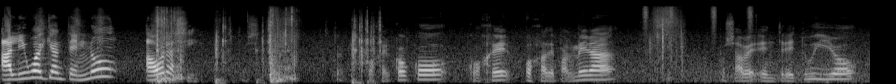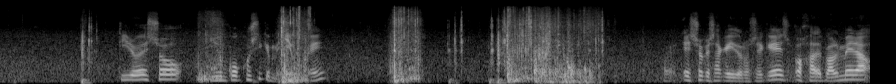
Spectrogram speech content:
Al igual que antes no, ahora sí coger coco, coger hoja de palmera. Pues a ver, entre tú y yo tiro eso y un coco sí que me llevo, ¿eh? eso que se ha caído no sé qué es, hoja de palmera.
